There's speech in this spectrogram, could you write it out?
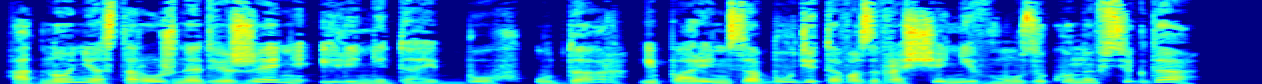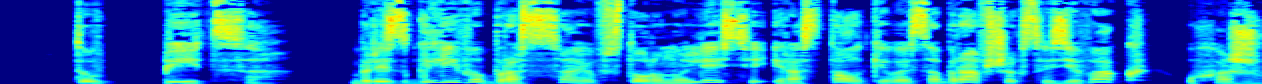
Одно неосторожное движение или, не дай бог, удар, и парень забудет о возвращении в музыку навсегда. Тупица. Брезгливо бросаю в сторону Леси и, расталкивая собравшихся зевак, ухожу.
